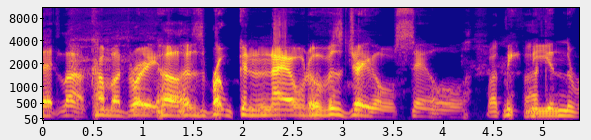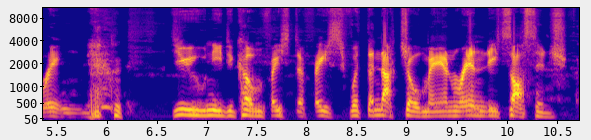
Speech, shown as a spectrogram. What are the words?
that La Comadreja has broken out of his jail cell. What Meet fuck? me in the ring. you need to come face to face with the Nacho Man, Randy Sausage.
